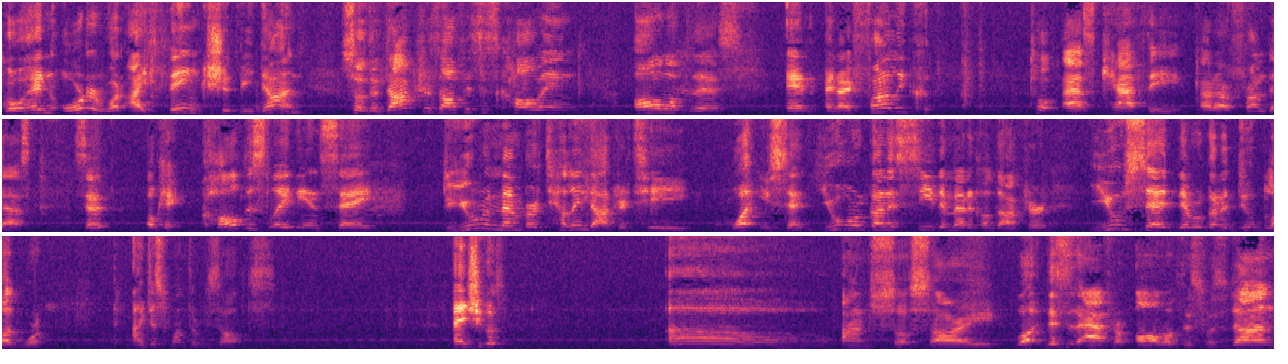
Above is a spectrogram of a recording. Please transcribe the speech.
go ahead and order what I think should be done. So the doctor's office is calling, all of this, and, and I finally told, asked Kathy at our front desk, said, okay, call this lady and say, do you remember telling Dr. T what you said? You were going to see the medical doctor. You said they were going to do blood work. I just want the results. And she goes, oh, I'm so sorry. Well, this is after all of this was done.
